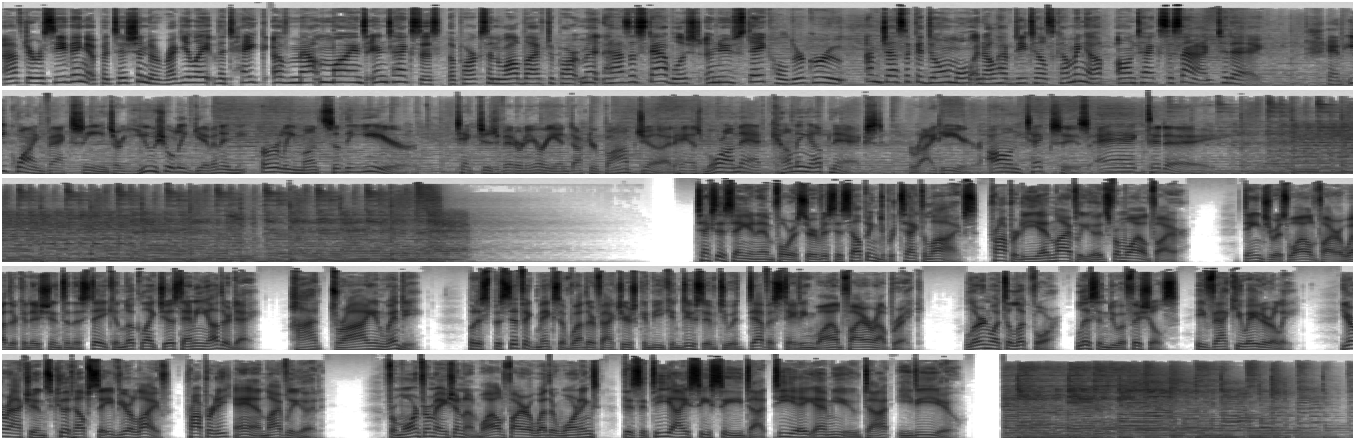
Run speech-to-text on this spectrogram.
After receiving a petition to regulate the take of mountain lions in Texas, the Parks and Wildlife Department has established a new stakeholder group. I'm Jessica Domel, and I'll have details coming up on Texas Ag today. And equine vaccines are usually given in the early months of the year. Texas veterinarian Dr. Bob Judd has more on that coming up next, right here on Texas Ag Today. Texas A&M Forest Service is helping to protect lives, property, and livelihoods from wildfire. Dangerous wildfire weather conditions in the state can look like just any other day. Hot, dry, and windy. But a specific mix of weather factors can be conducive to a devastating wildfire outbreak. Learn what to look for, listen to officials, evacuate early. Your actions could help save your life, property, and livelihood. For more information on wildfire weather warnings, visit ticc.tamu.edu.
